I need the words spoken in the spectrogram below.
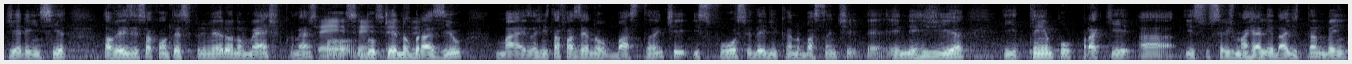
gerencia. Talvez isso aconteça primeiro no México, né? Sim, sim, do sim, que no Brasil, mas a gente está fazendo bastante esforço e dedicando bastante é, energia e tempo para que uh, isso seja uma realidade também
